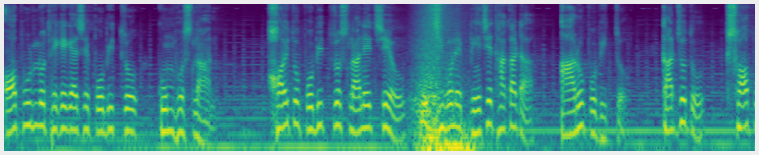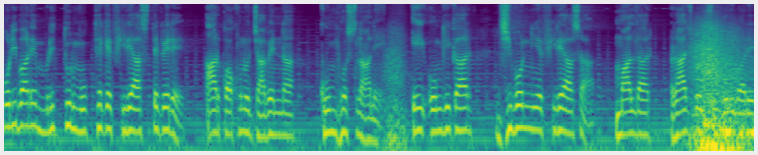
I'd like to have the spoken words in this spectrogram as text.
অপূর্ণ থেকে গেছে পবিত্র কুম্ভ স্নান হয়তো পবিত্র স্নানের চেয়েও জীবনে বেঁচে থাকাটা আরও পবিত্র। কার্যত সপরিবারে মৃত্যুর মুখ থেকে ফিরে আসতে পেরে আর কখনো যাবেন না কুম্ভ স্নানে এই অঙ্গীকার জীবন নিয়ে ফিরে আসা মালদার রাজবংশী পরিবারের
